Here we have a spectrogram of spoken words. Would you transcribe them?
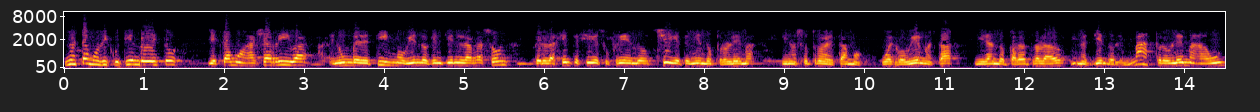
no estamos discutiendo esto y estamos allá arriba en un vedetismo viendo quién tiene la razón, pero la gente sigue sufriendo, sigue teniendo problemas y nosotros estamos, o el gobierno está mirando para otro lado y metiéndole más problemas aún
